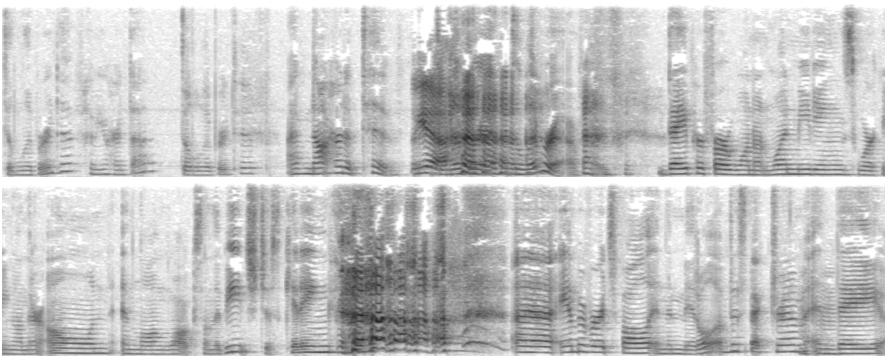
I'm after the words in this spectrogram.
Deliberative? Have you heard that? Deliberative. I've not heard of TIV. Yeah. Deliberate, deliberate, I've heard. They prefer one on one meetings, working on their own, and long walks on the beach. Just kidding. uh, ambiverts fall in the middle of the spectrum and they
